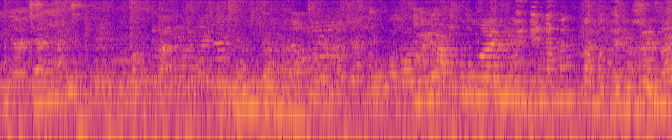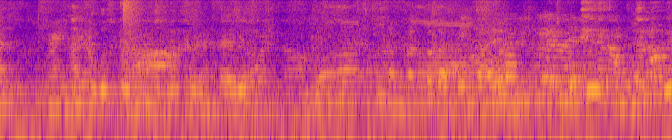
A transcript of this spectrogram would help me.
Ganda nga. Ako nga, pwede naman ta mag-additional. Ano, gusto mo mag-additional tayo? Isang ganito gabi tayo? Hindi, isang dalawa.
